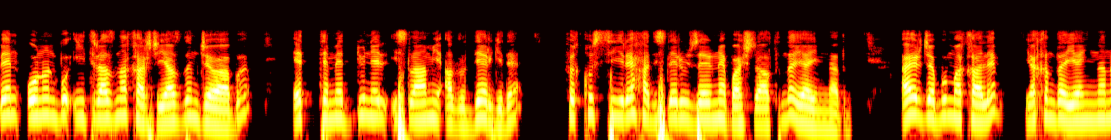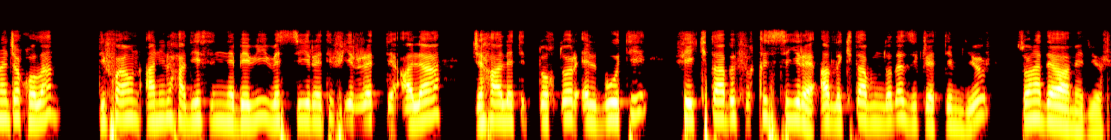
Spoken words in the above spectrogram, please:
Ben onun bu itirazına karşı yazdığım cevabı Et-Temeddünel İslami adlı dergide Fıkhus Sire hadisleri üzerine başlığı altında yayınladım. Ayrıca bu makale yakında yayınlanacak olan Difaun Anil Hadisin Nebevi ve Sireti Firretti Ala Cehaleti Doktor El-Buti fi Kitabı Fıkhı Sire adlı kitabımda da zikrettim diyor. Sonra devam ediyor.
